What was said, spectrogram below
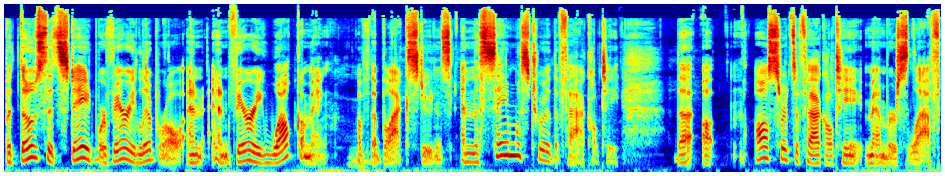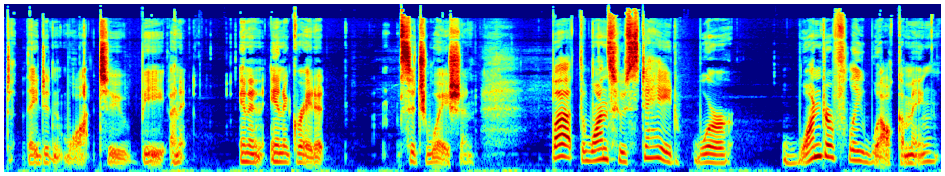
but those that stayed were very liberal and, and very welcoming of the black students and the same was true of the faculty the, uh, all sorts of faculty members left. They didn't want to be an, in an integrated situation. But the ones who stayed were wonderfully welcoming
